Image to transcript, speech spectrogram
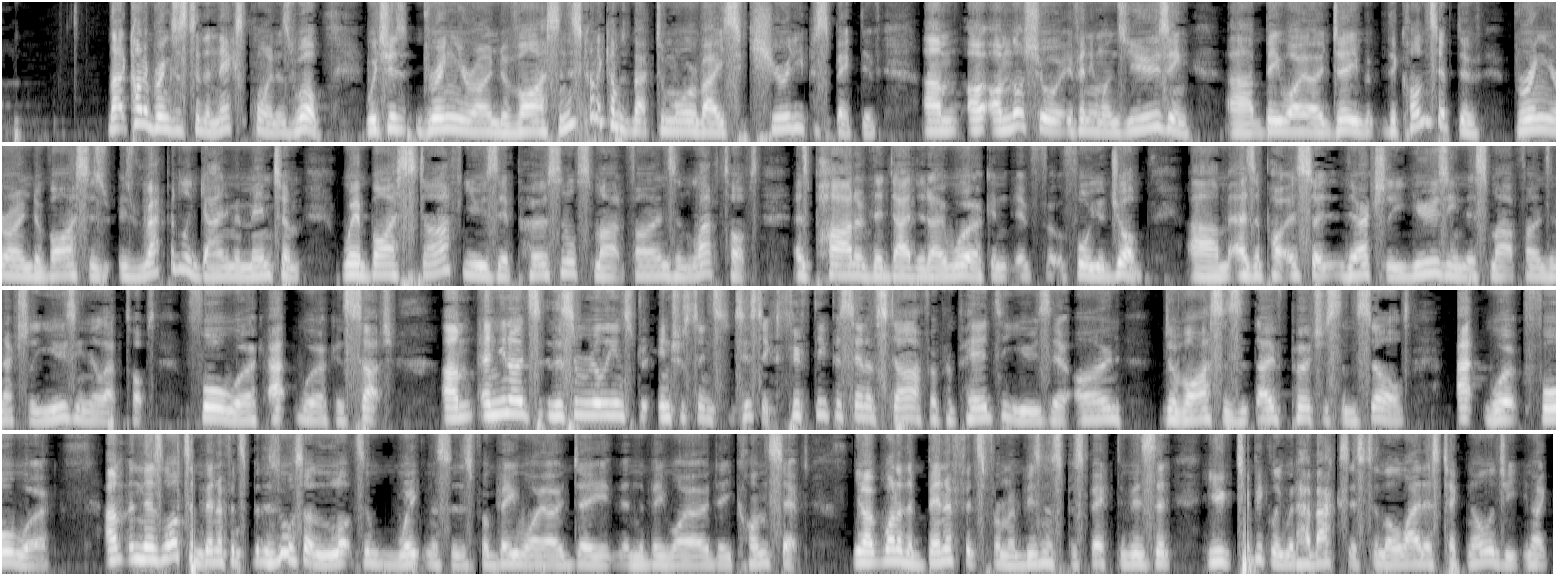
that kind of brings us to the next point as well, which is bring your own device. And this kind of comes back to more of a security perspective. Um, I, am not sure if anyone's using uh, BYOD, but the concept of bring your own device is, is rapidly gaining momentum whereby staff use their personal smartphones and laptops as part of their day-to-day work and for, for your job. Um, as a, so they're actually using their smartphones and actually using their laptops for work, at work as such. Um, and you know, there's some really in interesting statistics. 50% of staff are prepared to use their own devices that they've purchased themselves at work for work. Um, and there's lots of benefits, but there's also lots of weaknesses for BYOD and the BYOD concept you know, one of the benefits from a business perspective is that you typically would have access to the latest technology. You know,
